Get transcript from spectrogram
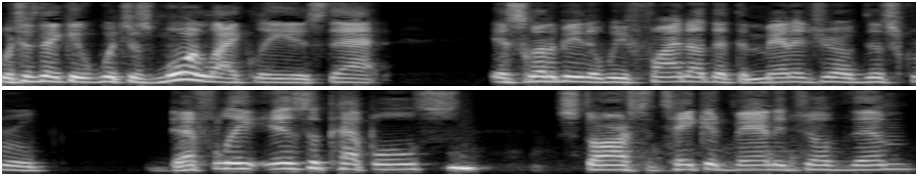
which is thinking, which is more likely is that it's going to be that we find out that the manager of this group definitely is the Pebbles, starts to take advantage of them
